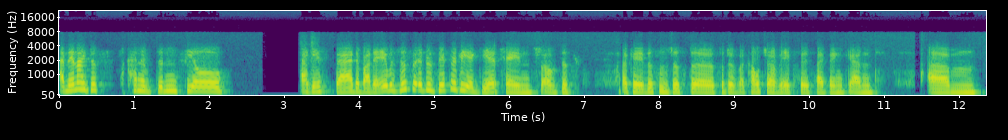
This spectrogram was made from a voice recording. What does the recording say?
and then I just kind of didn't feel, I guess, bad about it. It was just, it was definitely a gear change of just, okay, this is just a sort of a culture of excess, I think, and, um,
